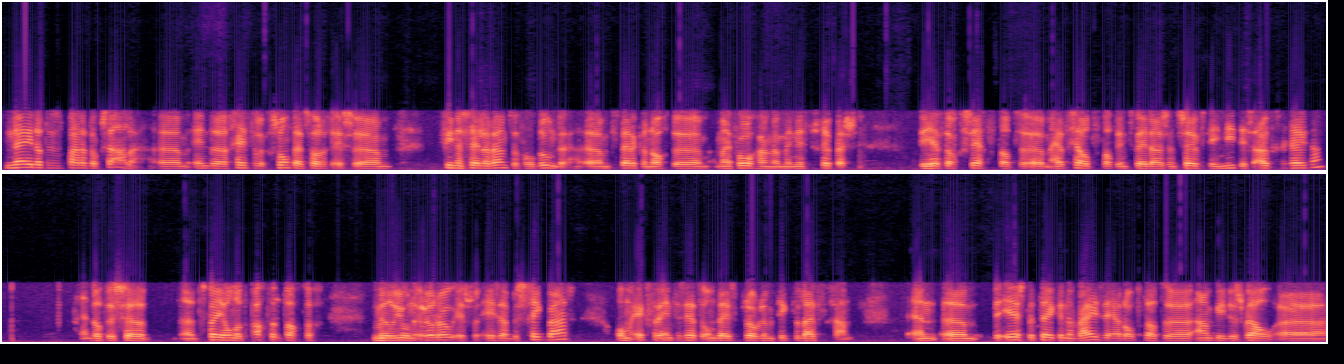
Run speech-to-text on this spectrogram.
Nee, dat is het paradoxale. Ehm, in de geestelijke gezondheidszorg is ehm, financiële ruimte voldoende. Sterker nog, de, mijn voorganger, minister Schippers... die heeft ook gezegd dat ehm, het geld dat in 2017 niet is uitgegeven... en dat is eh, eh, 288 miljoen euro is, is er beschikbaar... om extra in te zetten om deze problematiek te lijf te gaan. En ehm, de eerste tekenen wijzen erop dat eh, aanbieders wel eh,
